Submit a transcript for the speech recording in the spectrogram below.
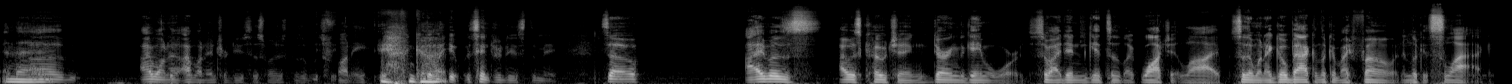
And then, Um, I want to I want to introduce this one just because it was funny yeah, go the way it was introduced to me. So, I was I was coaching during the game awards, so I didn't get to like watch it live. So then when I go back and look at my phone and look at Slack,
